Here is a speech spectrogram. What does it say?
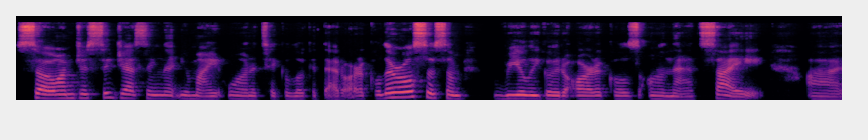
So I'm just suggesting that you might want to take a look at that article. There are also some really good articles on that site. Uh,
